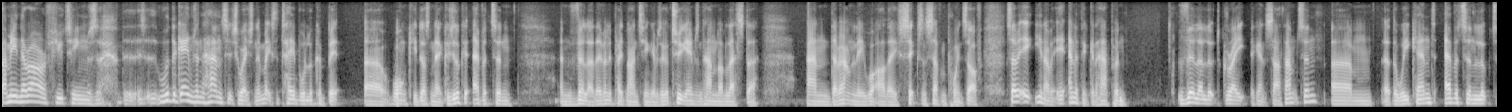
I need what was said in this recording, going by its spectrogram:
I mean, there are a few teams uh, with the games in hand situation. It makes the table look a bit uh, wonky, doesn't it? Because you look at Everton and Villa; they've only played 19 games. They've got two games in hand on Leicester, and they're only what are they six and seven points off. So it, you know, it, anything can happen. Villa looked great against Southampton um, at the weekend. Everton looked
